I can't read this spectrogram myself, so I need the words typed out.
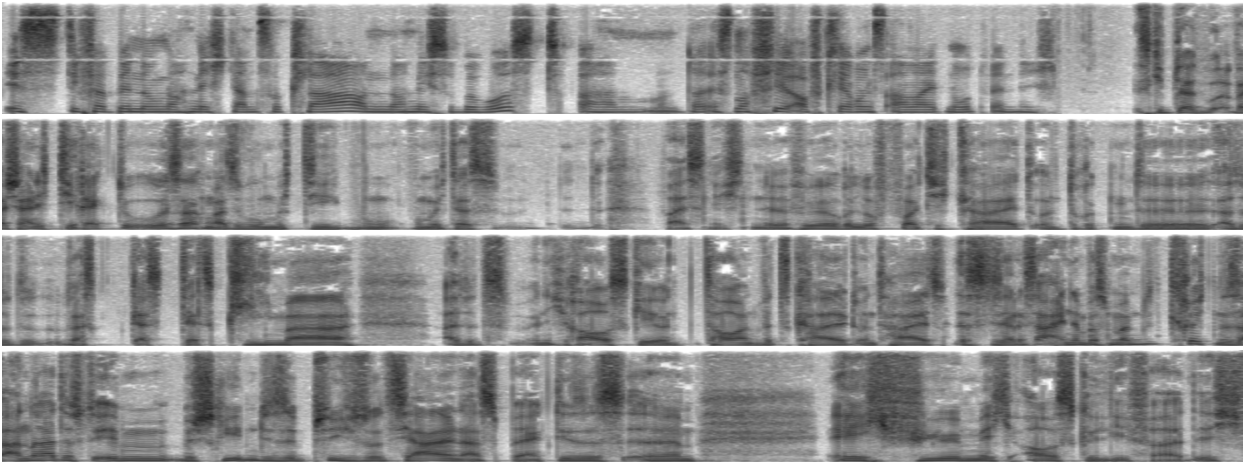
ist die Verbindung noch nicht ganz so klar und noch nicht so bewusst. Ähm, und da ist noch viel Aufklärungsarbeit notwendig. Es gibt ja wahrscheinlich direkte Ursachen, also wo mich die, wo, wo mich das, weiß nicht, eine höhere Luftfeuchtigkeit und drückende, also das, das, das Klima, also das, wenn ich rausgehe und dauernd wird's kalt und heiß, das ist ja das eine, was man mitkriegt. Und das andere hattest du eben beschrieben, diese psychosozialen Aspekt, dieses ähm, ich fühle mich ausgeliefert. Ich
